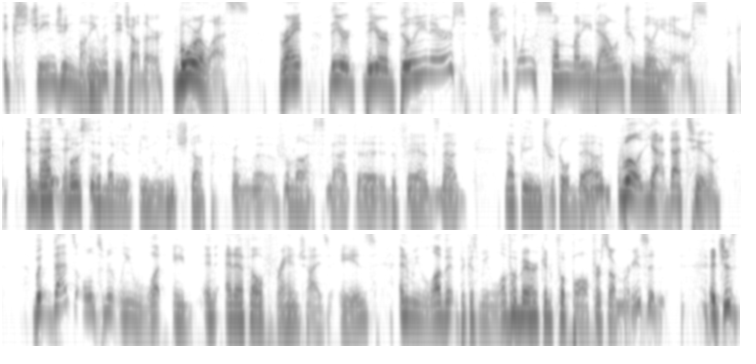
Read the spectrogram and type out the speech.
exchanging money with each other, more or less. Right? They are they are billionaires trickling some money down to millionaires. And mo- that's it. Most of the money is being leached up from uh, from us, not uh, the fans, not not being trickled down. Well, yeah, that too. But that's ultimately what a an NFL franchise is, and we love it because we love American football for some reason. It's just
